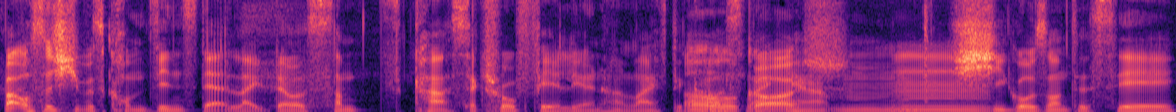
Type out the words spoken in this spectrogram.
But also, she was convinced that like there was some kind of sexual failure in her life because, Oh, like, yeah, mm, Mm. she goes on to say,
